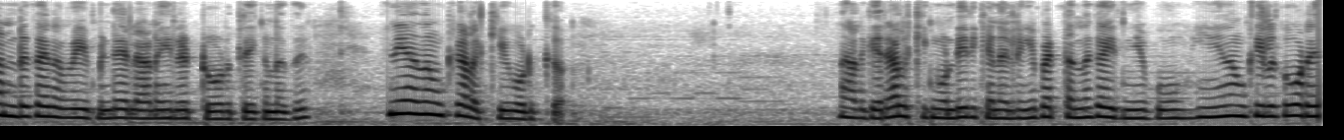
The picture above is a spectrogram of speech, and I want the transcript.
തണ്ട് കറിവേപ്പിന്റെ ഇലയാണ് ഇട്ട് കൊടുത്തേക്കുന്നത്. ഇനി അത് നമുക്ക് ഇളക്കി കൊടുക്കുക. നാളികേരം ഇളക്കിക്കൊണ്ടിരിക്കണം. അല്ലെങ്കിൽ പെട്ടെന്ന് കരിഞ്ഞു പോവും. ഇനി നമുക്ക് ഇതിലേക്ക് കുറേ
